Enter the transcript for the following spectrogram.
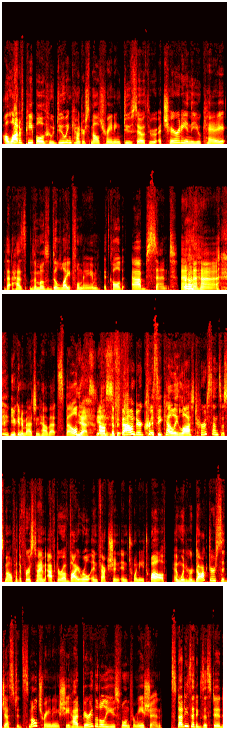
a lot of people who do encounter smell training do so through a charity in the UK that has the most delightful name. It's called AbScent. you can imagine how that's spelled. Yes, Um, yes. the founder, Chrissi Kelly, lost her sense of smell for the first time after a viral infection in 2012. And when her doctor suggested smell training, she had very little useful information. Studies that existed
